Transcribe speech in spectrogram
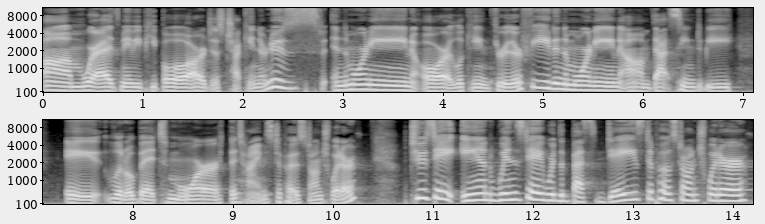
Um, whereas maybe people are just checking their news in the morning or looking through their feed in the morning. Um, that seemed to be a little bit more the times to post on Twitter. Tuesday and Wednesday were the best days to post on Twitter.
